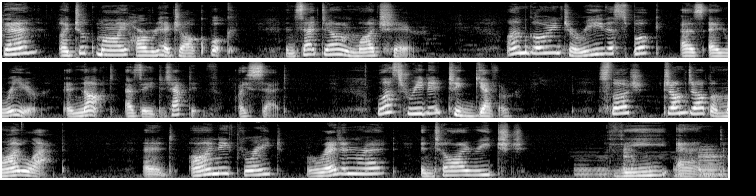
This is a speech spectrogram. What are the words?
Then I took my Harvard Hedgehog book and sat down in my chair. I'm going to read this book as a reader and not as a detective, I said. Let's read it together. Sludge jumped up on my lap, and I eighth grade read and read until I reached the end.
